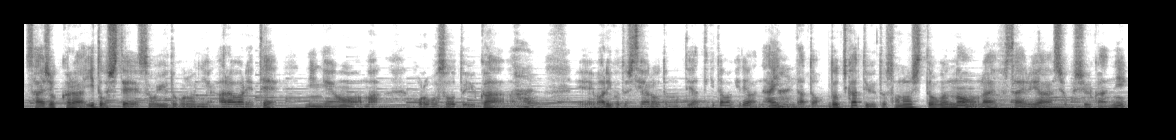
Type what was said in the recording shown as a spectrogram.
最初から意図してそういうところに現れて、人間を、まあ、滅ぼそうというか、はいえー悪いことしてやろうと思ってやってきたわけではないんだと。どっちかというと、その人のライフスタイルや食習慣に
